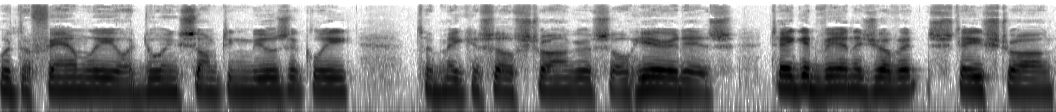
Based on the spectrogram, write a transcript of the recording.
with the family or doing something musically to make yourself stronger. So here it is. Take advantage of it, stay strong,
